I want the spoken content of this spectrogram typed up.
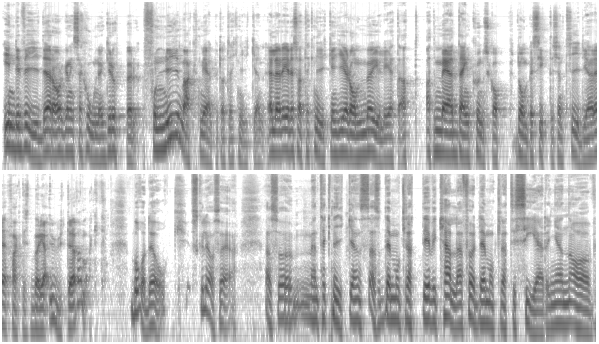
individer, organisationer, grupper får ny makt med hjälp av tekniken? Eller är det så att tekniken ger dem möjlighet att, att med den kunskap de besitter sedan tidigare faktiskt börja utöva makt? Både och skulle jag säga. Alltså, men teknikens, alltså demokrat, det vi kallar för demokratiseringen av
